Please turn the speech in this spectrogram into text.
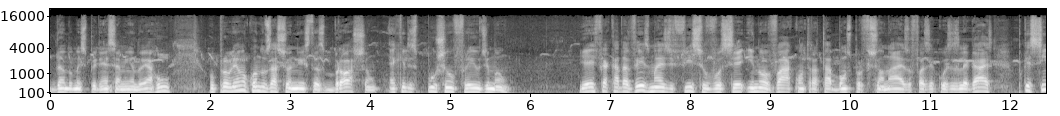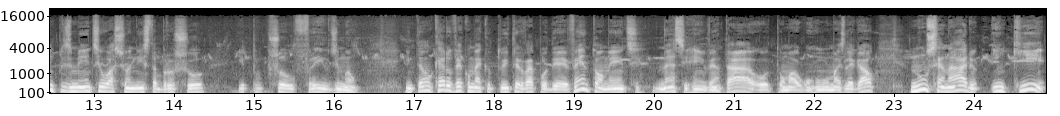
dando uma experiência minha do Yahoo. O problema quando os acionistas brocham é que eles puxam o freio de mão. E aí fica cada vez mais difícil você inovar, contratar bons profissionais ou fazer coisas legais, porque simplesmente o acionista brochou e puxou o freio de mão. Então eu quero ver como é que o Twitter vai poder eventualmente né, se reinventar ou tomar algum rumo mais legal num cenário em que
